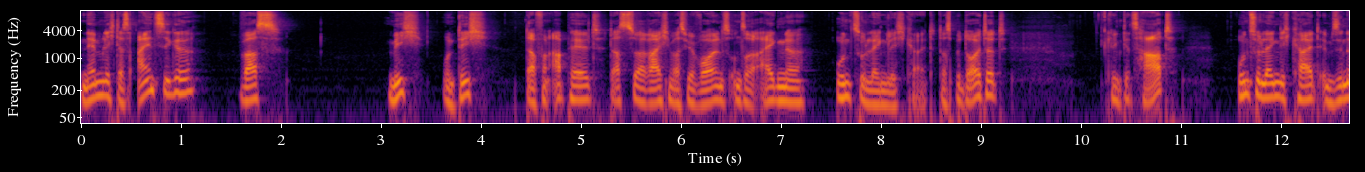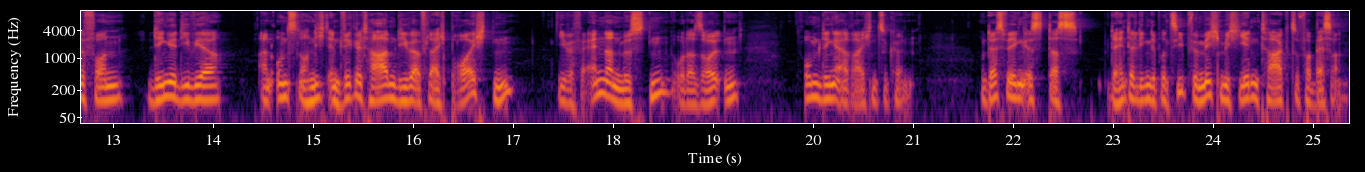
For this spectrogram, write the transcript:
nämlich das Einzige, was mich und dich davon abhält, das zu erreichen, was wir wollen, ist unsere eigene Unzulänglichkeit. Das bedeutet, klingt jetzt hart, Unzulänglichkeit im Sinne von Dinge, die wir an uns noch nicht entwickelt haben, die wir vielleicht bräuchten, die wir verändern müssten oder sollten, um Dinge erreichen zu können. Und deswegen ist das dahinterliegende Prinzip für mich, mich jeden Tag zu verbessern.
